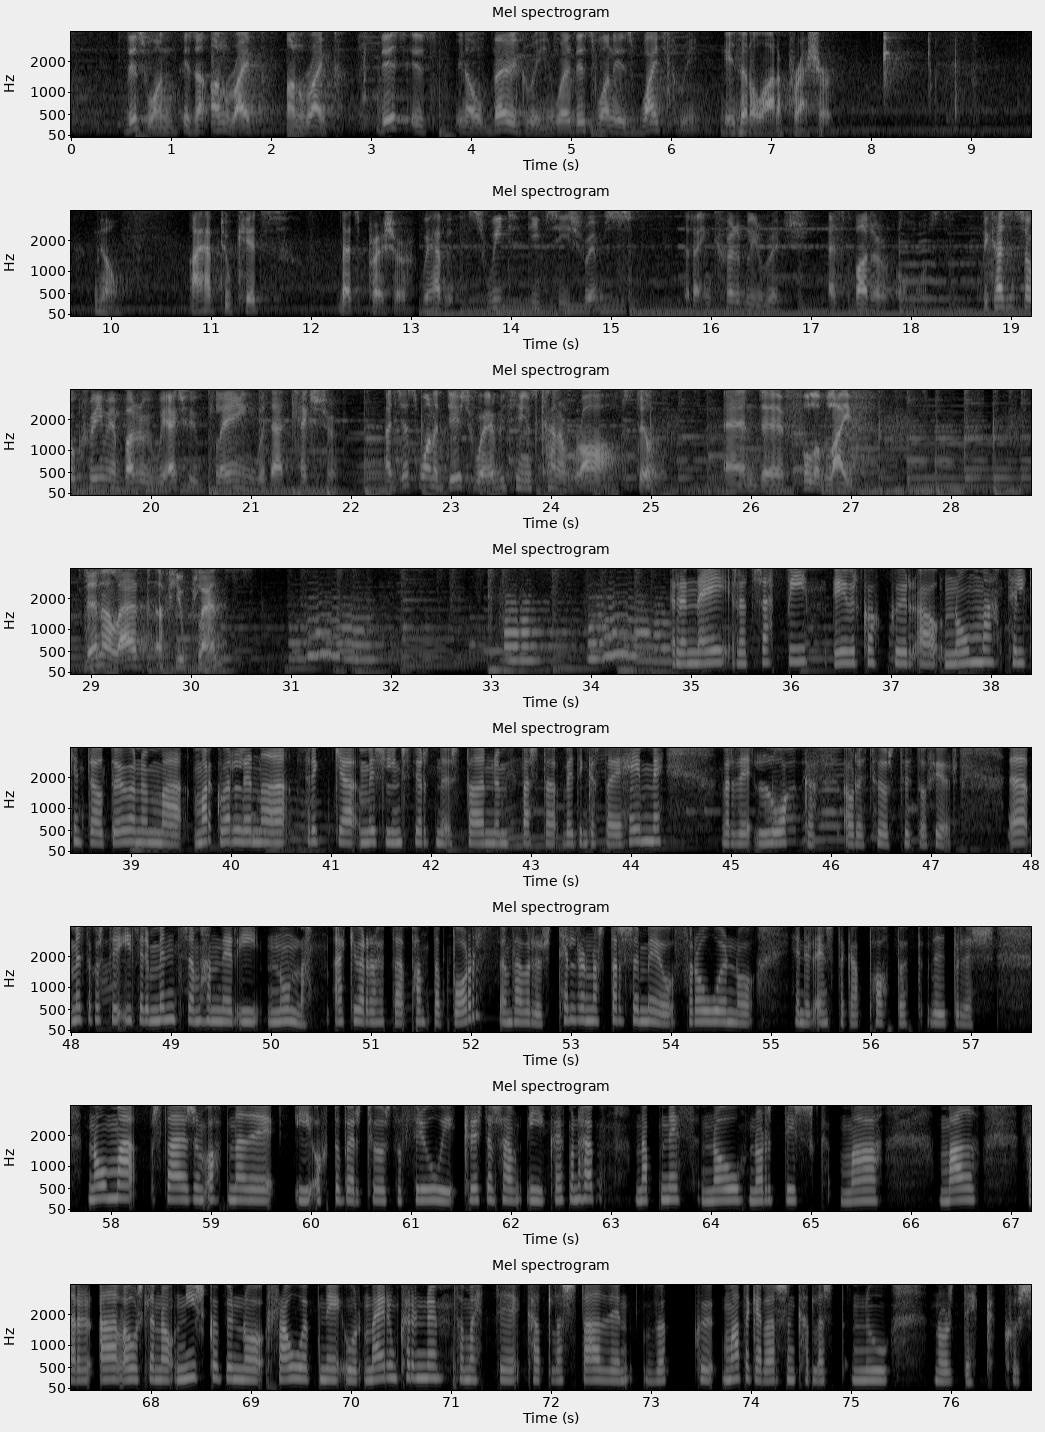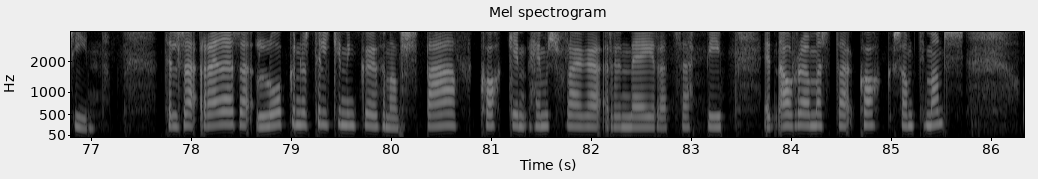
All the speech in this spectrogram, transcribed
This one is an unripe, unripe. This is, you know, very green, where this one is white green. Is it a lot of pressure? No. I have two kids, that's pressure. We have sweet deep sea shrimps that are incredibly rich, as butter almost. Because it's so creamy and buttery, we're actually playing with that texture. I just want a dish where everything's kind of raw still and uh, full of life. Then I'll add a few plants. René Redzepi, yfirkokkur á Nóma, tilkynnti á dögunum að markverðlina þryggja mislinstjörnu staðnum besta veitingastæði heimi verði lokað árið 2024 eða minnstakosti í þeirri mynd sem hann er í núna. Ekki verður hægt að panta borð en það verður tilraunastarsemi og þróun og hinn er einstaka pop-up viðbyrðir. Nóma staði sem opnaði í oktober 2003 í Kristjanshavn í Kaupanahöfn, nafnið, Nó, Nordisk, Ma, Mað. Það er aðal áherslan á nýsköpun og ráefni úr nærumkörnu. Það mætti kalla staðin vöggu matagerðar sem kallast New Nordic Cuisine. Til þess að ræða þessa lókunartilkynningu þannig að stað kokkin heimsfræga René Redzepi, einn áhrifamesta kokk samtímans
